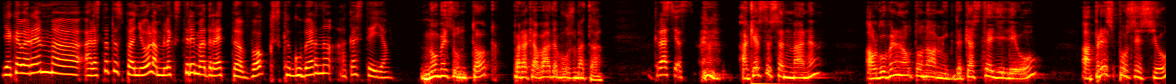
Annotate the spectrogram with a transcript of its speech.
I acabarem eh, a l'estat espanyol amb l'extrema dreta Vox que governa a Castella. Només un toc per acabar de vos matar. Gràcies. Aquesta setmana, el govern autonòmic de Castella i Lleó ha pres possessió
